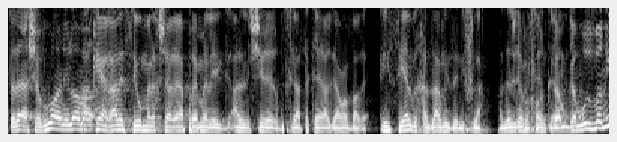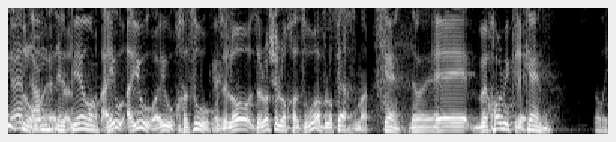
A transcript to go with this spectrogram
אתה יודע, השבוע אני לא אמר... רק הערה לסיום מלך שערי הפרמייר ליג, אלן שירר בתחילת הקריירה גם עבר ACL וחזר מזה נפלא, אז יש גם מקרים כאלה. גם מול וניסלו. גם דל פיירו. היו, היו, היו, חזרו, זה לא שלא חזרו, אבל לוקח זמן. כן. בכל מקרה. כן. סורי.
